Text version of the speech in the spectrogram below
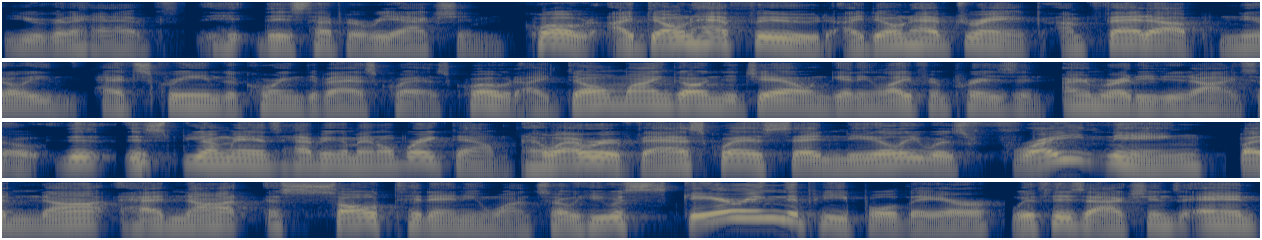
you're going to have this type of reaction. Quote, I don't have food. I don't have drink. I'm fed up, Neely had screamed, according to Vasquez. Quote, I don't mind going to jail and getting life in prison. I'm ready to die. So th- this young man's having a mental breakdown. However, Vasquez said Neely was frightening, but not had not assaulted anyone. So he was scaring the people there with his actions. And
